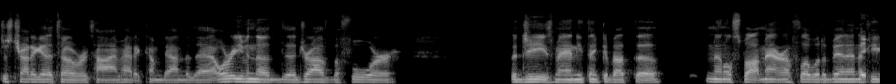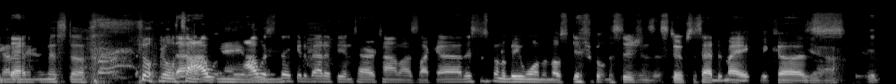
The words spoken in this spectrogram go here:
just try to get it to overtime. Had it come down to that, or even the the drive before. But geez, man, you think about the mental spot Matt Ruffolo would have been in if he got in there and missed a field goal time. I, game. I, I was thinking about it the entire time. I was like, uh, this is going to be one of the most difficult decisions that Stoops has had to make because yeah. it,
